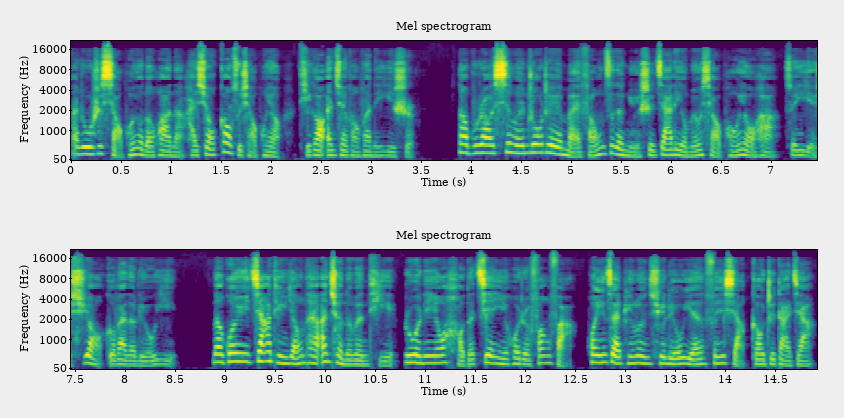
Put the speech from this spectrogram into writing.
那如果是小朋友的话呢，还需要告诉小朋友提高安全防范的意识。那不知道新闻中这位买房子的女士家里有没有小朋友哈？所以也需要格外的留意。那关于家庭阳台安全的问题，如果您有好的建议或者方法，欢迎在评论区留言分享，告知大家。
